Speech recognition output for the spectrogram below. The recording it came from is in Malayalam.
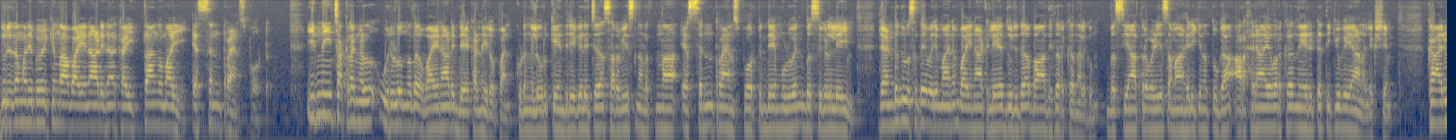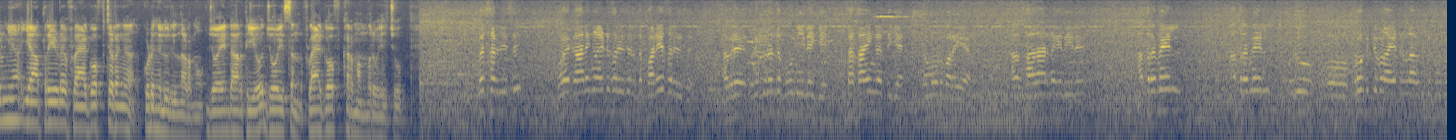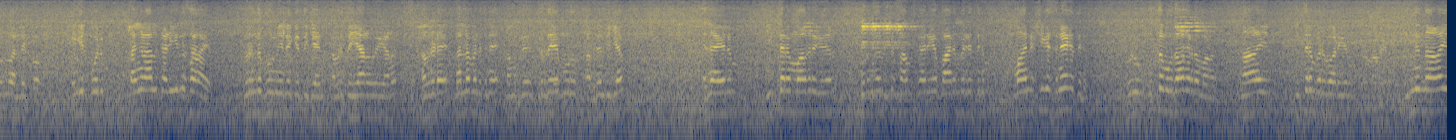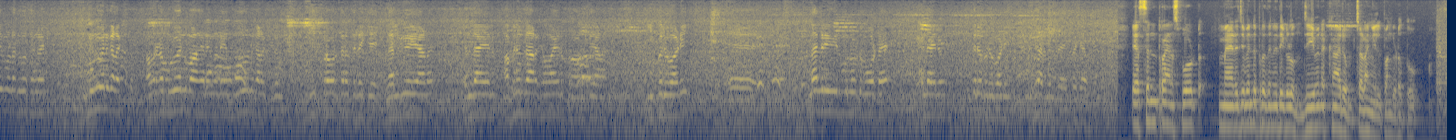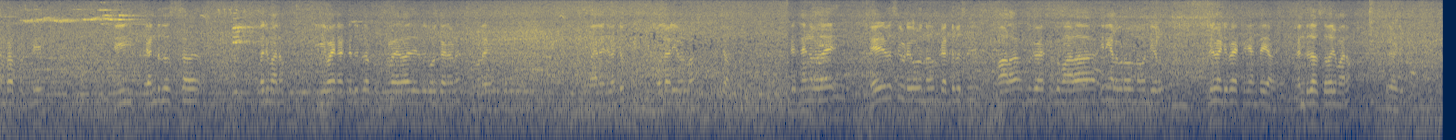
ദുരിതമനുഭവിക്കുന്ന വയനാടിന് കൈത്താങ്ങുമായി എസ് എൻ ട്രാൻസ്പോർട്ട്. ഇന്ന് ഈ ചക്രങ്ങൾ ഉരുളുന്നത് വയനാടിന്റെ കണ്ണീരൊപ്പാൻ. കുടുങ്ങല്ലൂർ കേന്ദ്രീകരിച്ച് സർവീസ് നടത്തുന്ന എസ് എൻ ട്രാൻസ്പോർട്ടിന്റെ മുഴുവൻ ബസ്സുകളിലെയും രണ്ട് ദിവസത്തെ വരുമാനം വയനാട്ടിലെ ദുരിതബാധിതർക്ക് നൽകും. ബസ് യാത്ര വഴി സമാഹരിക്കുന്ന തുക അർഹരായവർക്ക് നേരിട്ടെത്തിക്കുകയാണ് ലക്ഷ്യം. കാരുണ്യ യാത്രയുടെ ഫ്ളാഗ് ഓഫ് ചടങ്ങ് കുടുങ്ങല്ലൂരിൽ നടന്നു. Joint R T O Joyson flag off കർമ്മം നിർവഹിച്ചു. ബസ് സർവീസ് കുറേ കാലങ്ങളായിട്ട് സർവീസ് എടുത്ത പഴയ സർവീസ് അവർ ഒരു ദുരന്ത ഭൂമിയിലേക്ക് സഹായം എത്തിക്കാൻ നമ്മളോട് പറയുകയാണ്. സാധാരണഗതിയിൽ അത്രമേൽ അത്രമേൽ ഒരു പ്രോഫിറ്റബിൾ ആയിട്ടുള്ള ഒരു ബിസിനസ് ഒന്നും അല്ല ഇപ്പോൾ എങ്കിൽ പോലും തങ്ങളാൽ കഴിയുന്ന സഹായം ദുരന്ത ഭൂമിയിലേക്ക് എത്തിക്കാൻ അവർ തയ്യാറാവുകയാണ്. അവരുടെ നല്ല മനസ്സിനെ നമുക്ക് ഹൃദയപൂർവം അഭിനന്ദിക്കാം. എന്തായാലും ഇത്തരം മാതൃകകൾ കുടുംബങ്ങളുടെ സാംസ്കാരിക പാരമ്പര്യത്തിനും മാനുഷിക സ്നേഹത്തിനും ഒരു ഉത്തമ ഉദാഹരണമാണ് നാളെയും ഇത്തരം പരിപാടികൾ. ഇന്നും നാളെയുമുള്ള ദിവസങ്ങളിൽ മുഴുവൻ കളക്ഷനും അവരുടെ മുഴുവൻ വാഹനങ്ങളുടെയും മുഴുവൻ കളക്ഷനും ഈ പ്രവർത്തനത്തിലേക്ക് നൽകുകയാണ്. എന്തായാലും അഭിനന്ദാർഹമായ ഒരു പ്രവൃത്തിയാണ് ഈ പരിപാടി. നല്ല രീതിയിൽ മുന്നോട്ട് പോകട്ടെ. എന്തായാലും ഇത്തരം പരിപാടി ഉദ്ഘാടനം പ്രഖ്യാപിക്കുന്നു എസ് എൻ ട്രാൻസ്പോർട്ട് മാനേജ്മെന്റ് പ്രതിനിധികളും ജീവനക്കാരും ചടങ്ങിൽ പങ്കെടുത്തു. ഈ രണ്ട് ദിവസത്തെ വരുമാനം ഈ വയനാട്ടിൽ കൊടുക്കാനാണ് മാനേജ്മെന്റും തൊഴിലാളികളുള്ള ശ്രമം ഞങ്ങളുടെ ഏഴ് ബസ് ഇവിടെ ഓടുന്നതും രണ്ട് ബസ് മാള ഗുരുവായൂർക്ക് മാള ഇനിയാൾ കൂടെ ഓടുന്ന വണ്ടികളും ഇതിനുവേണ്ടി പ്രയത്നം ചെയ്യാൻ തയ്യാറാണ് രണ്ട് ദിവസത്തെ വരുമാനം ഇതിനു വേണ്ടി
